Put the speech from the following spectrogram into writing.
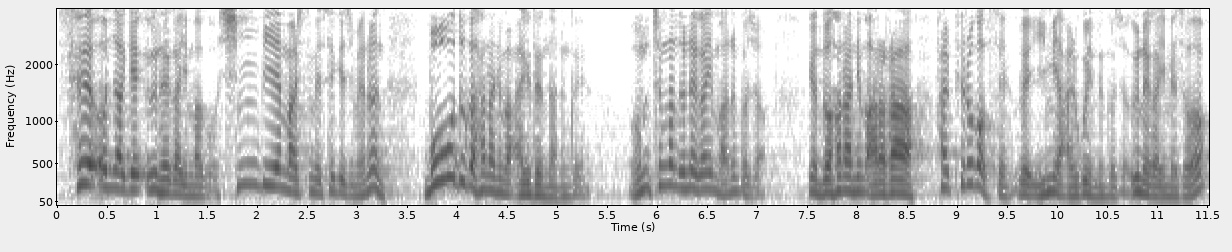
새 언약의 은혜가 임하고 신비의 말씀에 새겨지면은 모두가 하나님을 알게 된다는 거예요. 엄청난 은혜가 임하는 거죠. 너 하나님 알아라 할 필요가 없어요. 왜 이미 알고 있는 거죠. 은혜가 임해서.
